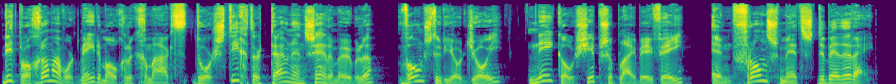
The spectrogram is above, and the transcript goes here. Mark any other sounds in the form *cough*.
Dit programma wordt mede mogelijk gemaakt door Stichter Tuin en Serremeubelen, Woonstudio Joy, Neco Ship Supply BV en Frans Mets de Bedderij.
